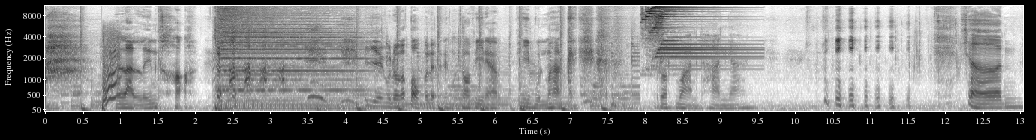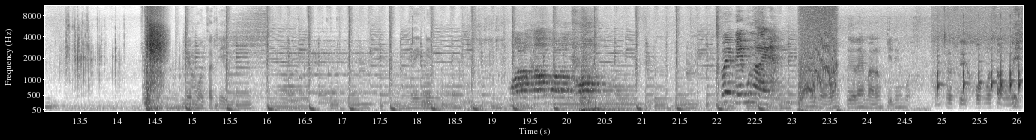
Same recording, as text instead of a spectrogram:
อ่าหลั่นลื่นคอเฮียกูโดนก็ตบไปเลยผมชอบพี่นะครับ พี่บุญมาก รสหวานทานง่าย เชิญไม่หมดสักทีเล็กนิดนึง มอลคอมอลคอเฮ้ยเบฟมึงอะไรเนี่ยที่บอกว่าซื้ออะไรมาต้องกินให้หมดก็ซื้อโค้กมาสองลิตร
